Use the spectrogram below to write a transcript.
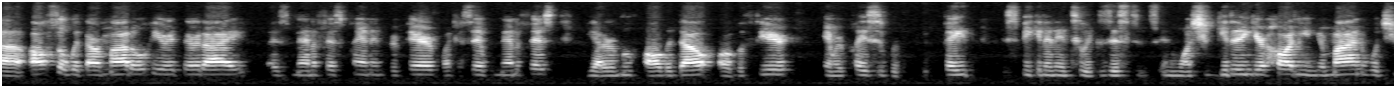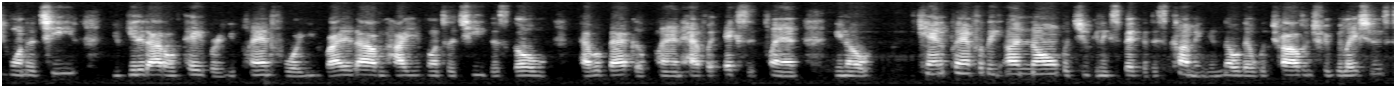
Uh, also, with our model here at Third Eye, is manifest, plan, and prepare. Like I said, with manifest, you got to remove all the doubt, all the fear, and replace it with, faith, speaking it into existence. And once you get it in your heart and in your mind, what you want to achieve, you get it out on paper. You plan for it. You write it out and how you're going to achieve this goal. Have a backup plan. Have an exit plan. You know, You can't plan for the unknown, but you can expect that it's coming and know that with trials and tribulations,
